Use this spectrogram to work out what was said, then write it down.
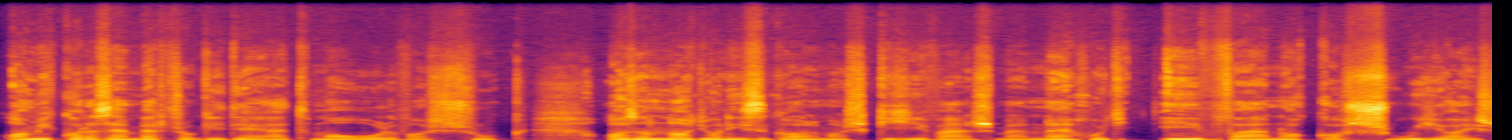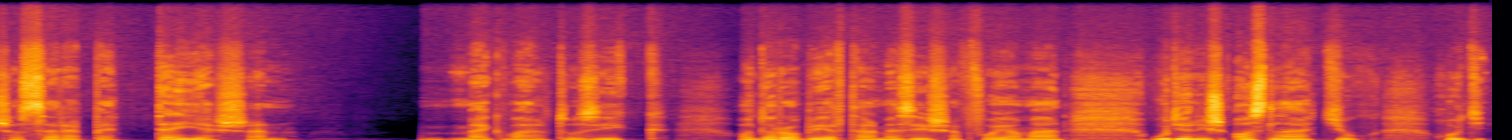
amikor az ember tragédiáját ma olvassuk, azon nagyon izgalmas kihívás benne, hogy Évának a súlya és a szerepe teljesen megváltozik a darab értelmezése folyamán, ugyanis azt látjuk, hogy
